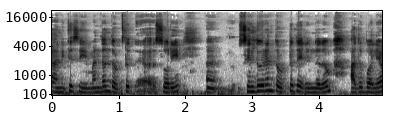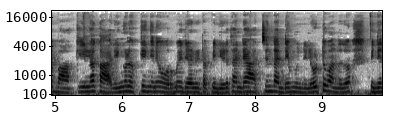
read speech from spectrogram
തനിക്ക് സീമന്തം തൊട്ട് സോറി സിന്ദൂരം തൊട്ട് തരുന്നതും അതുപോലെ ബാക്കിയുള്ള കാര്യങ്ങളൊക്കെ ഇങ്ങനെ ഓർമ്മ വരികയാണ് കേട്ടോ പിന്നീട് തന്റെ അച്ഛൻ തന്റെ മുന്നിലോട്ട് വന്നതും പിന്നെ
